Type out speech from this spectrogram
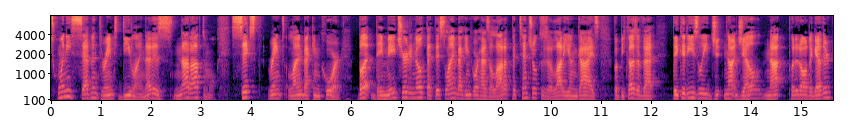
27th ranked D line. That is not optimal. Sixth ranked linebacking corps. But they made sure to note that this linebacking corps has a lot of potential because there's a lot of young guys. But because of that, they could easily not gel, not put it all together,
